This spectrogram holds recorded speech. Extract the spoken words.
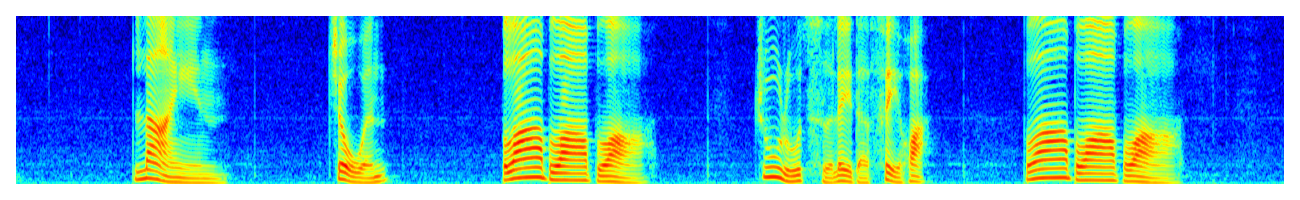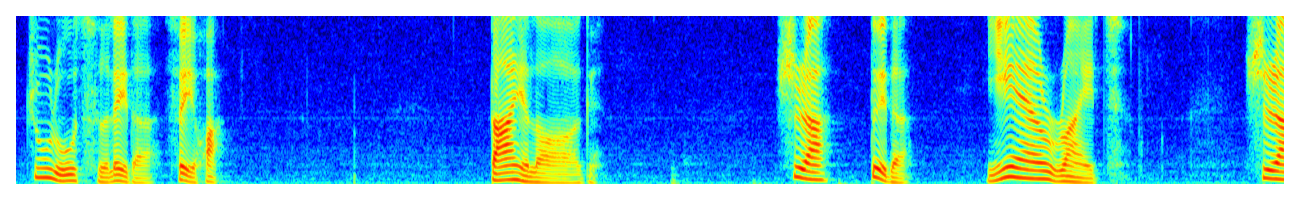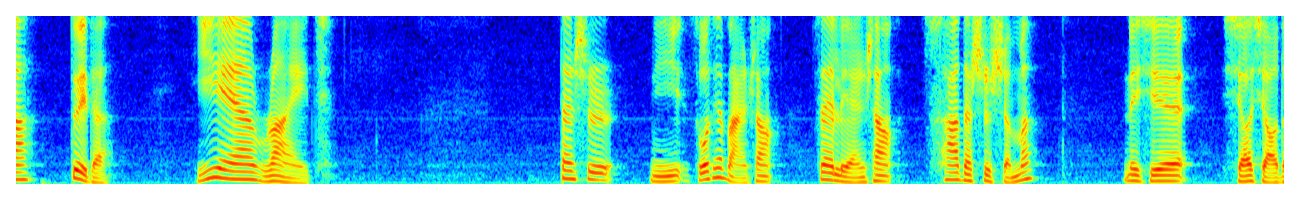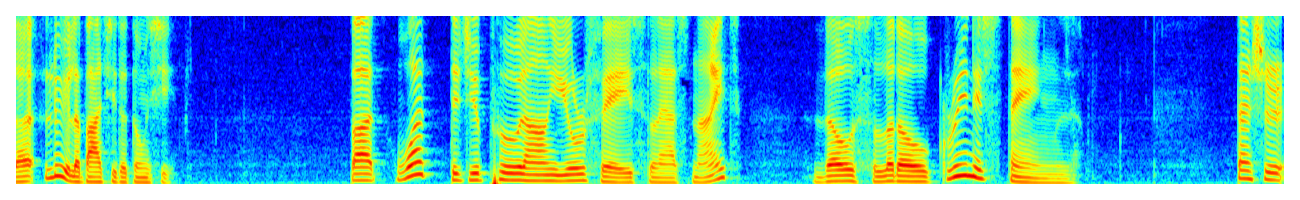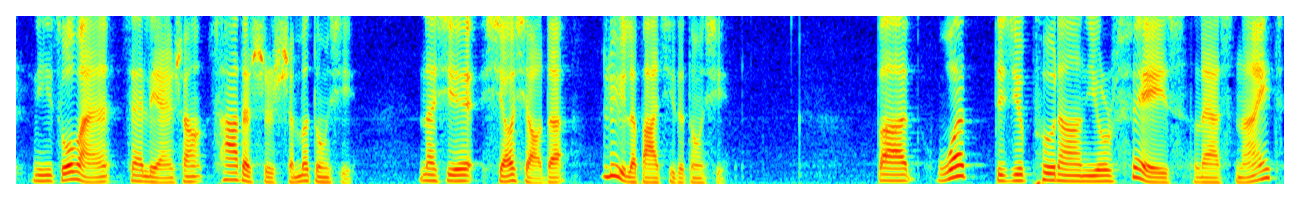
line，皱纹。blah blah blah，诸如此类的废话。blah blah blah，诸如此类的废话。dialogue，是啊，对的。Yeah, right。是啊，对的。Yeah, right。但是你昨天晚上在脸上。擦的是什么？那些小小的绿了吧唧的东西。But what did you put on your face last night? Those little greenish things. 但是你昨晚在脸上擦的是什么东西？那些小小的绿了吧唧的东西。But what did you put on your face last night?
